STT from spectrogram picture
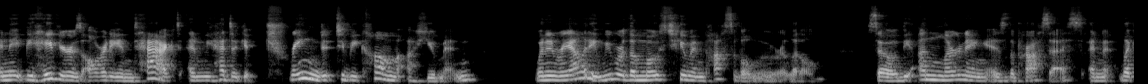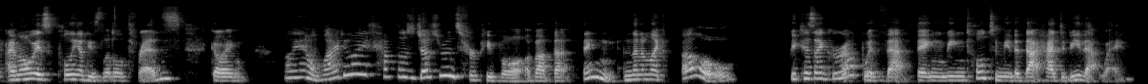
innate behavior is already intact and we had to get trained to become a human when in reality we were the most human possible when we were little so the unlearning is the process. And like i'm always pulling out these little threads going oh yeah why do i have those judgments for people about that thing? And then i'm like oh because i grew up with that thing being told to me that that had to be that way.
